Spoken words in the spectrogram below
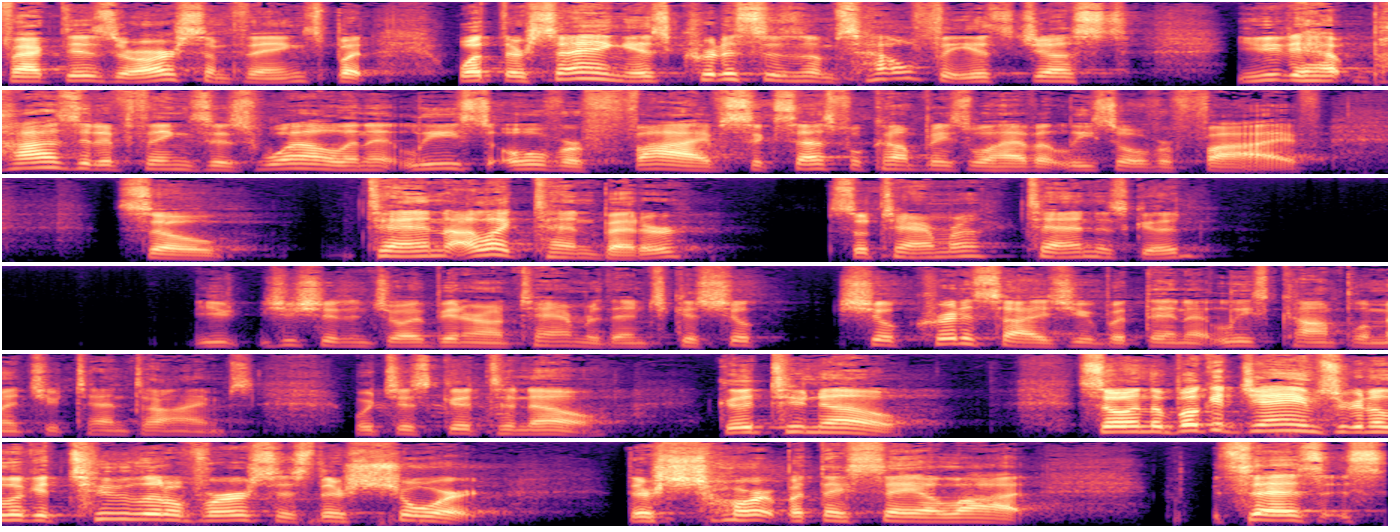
fact is, there are some things, but what they're saying is criticism's healthy. It's just you need to have positive things as well, and at least over five. Successful companies will have at least over five. So 10, I like 10 better. So Tamara, 10 is good. You, you should enjoy being around Tamara then because she'll, she'll criticize you, but then at least compliment you 10 times, which is good to know. Good to know. So in the book of James, we're going to look at two little verses. They're short. They're short, but they say a lot. It says,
